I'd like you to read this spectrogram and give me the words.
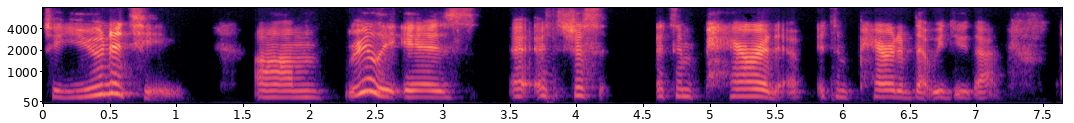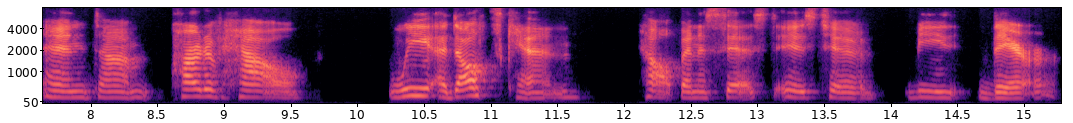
to unity um, really is it's just it's imperative it's imperative that we do that. And um, part of how we adults can help and assist is to be there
